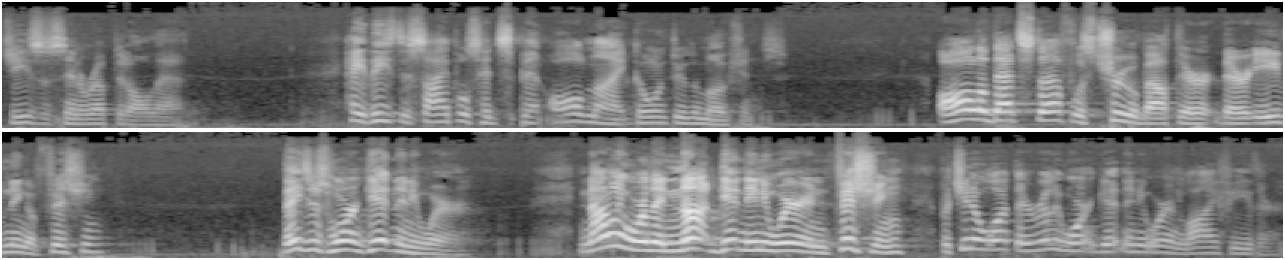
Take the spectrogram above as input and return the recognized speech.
Jesus interrupted all that. Hey, these disciples had spent all night going through the motions. All of that stuff was true about their, their evening of fishing. They just weren't getting anywhere. Not only were they not getting anywhere in fishing, but you know what? They really weren't getting anywhere in life either.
